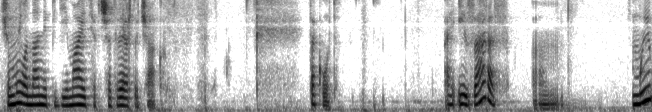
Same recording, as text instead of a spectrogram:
Чому вона не підіймається в четверту чакру? Так от. І зараз ем, ми,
